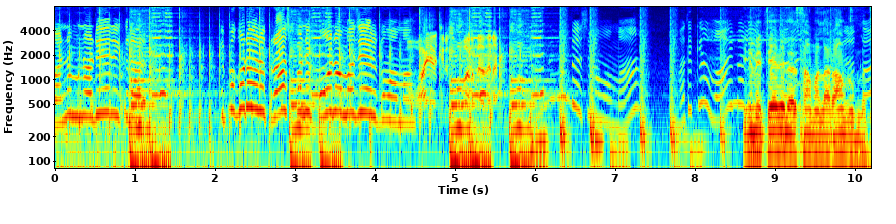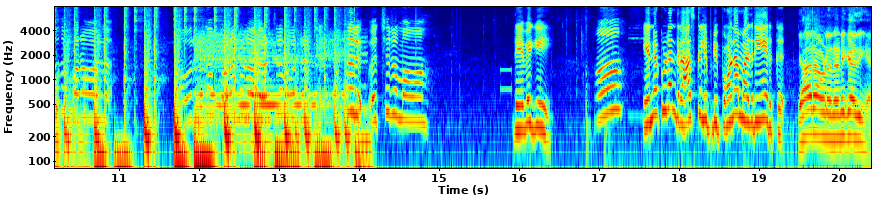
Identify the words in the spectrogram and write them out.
கண்ணு முன்னாடியே இருக்கிறாரு. இப்ப கூட என்ன கிராஸ் பண்ணி போன மாதிரியே இருக்கு மாமா. பேசணும் மாமா? அதுக்கே வாய் மேல இனிமே தேவையில்லாத சாமான்லாம் ராம் ரூம்ல போட்டுலாம் பரவாயில்ல. அவருக்கு தான் படக்கூடாத இடத்துல போட்டுருச்சு. சரி வச்சிரு மாமா. தேவகி. ஆ? என்ன கூட அந்த ராஸ்கல் இப்படி போன மாதிரியே இருக்கு. யாரும் அவனை நினைக்காதீங்க?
